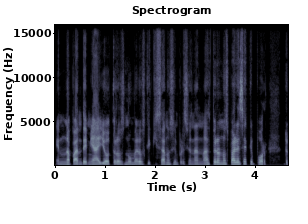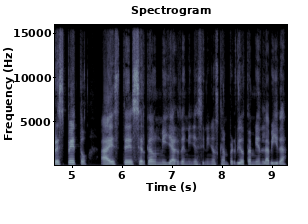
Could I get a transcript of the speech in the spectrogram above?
en una pandemia hay otros números que quizá nos impresionan más, pero nos parece que por respeto a este cerca de un millar de niñas y niños que han perdido también la vida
